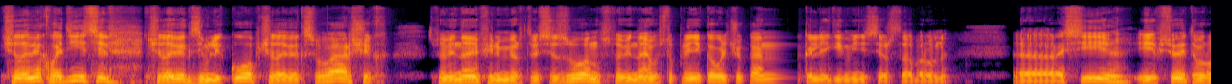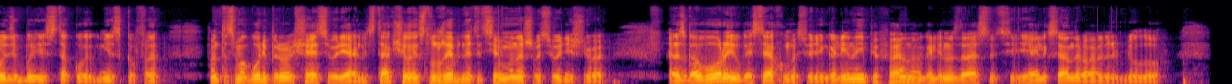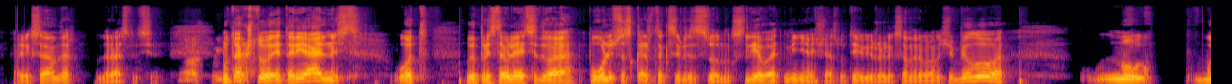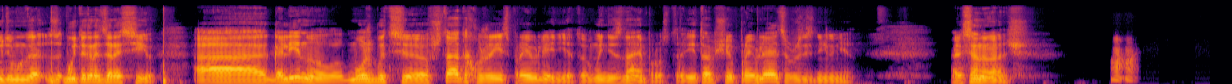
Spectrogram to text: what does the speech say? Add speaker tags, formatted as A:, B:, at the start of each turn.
A: Человек-водитель, человек-землекоп, человек-сварщик. Вспоминаем фильм «Мертвый сезон», вспоминаем выступление Ковальчука на коллегии Министерства обороны э, России. И все это вроде бы из такой несколько фантасмагории превращается в реальность. Так, человек служебный – это тема нашего сегодняшнего разговора. И в гостях у нас сегодня Галина Епифанова. Галина, здравствуйте. И Александр Иванович Белов. Александр, здравствуйте. здравствуйте. Ну так что, это реальность. Вот вы представляете два полюса, скажем так, цивилизационных. Слева от меня сейчас, вот я вижу Александра Ивановича Белова, ну, будем, будет играть за Россию. А Галину, может быть, в Штатах уже есть проявление этого, мы не знаем просто. И это вообще проявляется в жизни или нет? Александр Иванович.
B: Ага.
